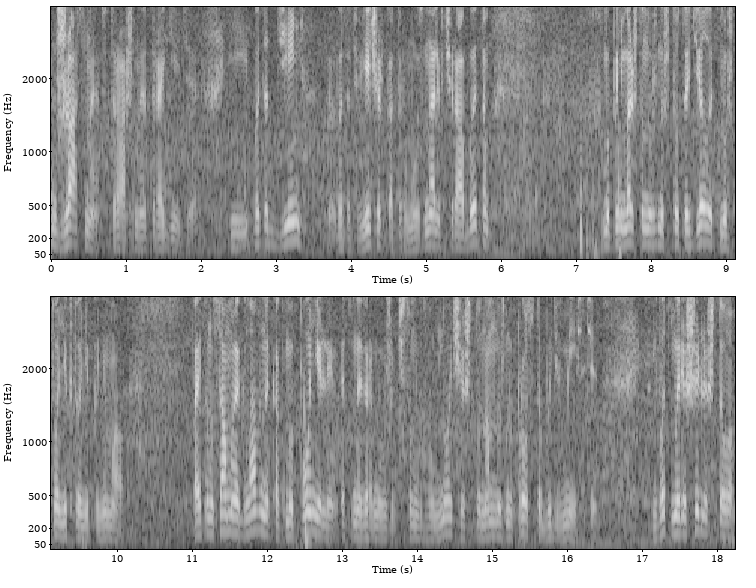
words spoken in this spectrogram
ужасная, страшная трагедия. И в этот день, в этот вечер, который мы узнали вчера об этом, мы понимали, что нужно что-то делать, но что никто не понимал. Поэтому самое главное, как мы поняли, это, наверное, уже часом к двум ночи, что нам нужно просто быть вместе. И вот мы решили, что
